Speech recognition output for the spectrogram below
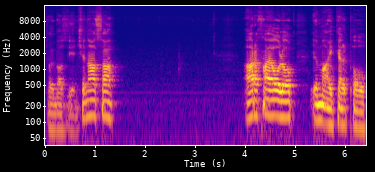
To chyba zdjęcie NASA. Archeolog Michael Poe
